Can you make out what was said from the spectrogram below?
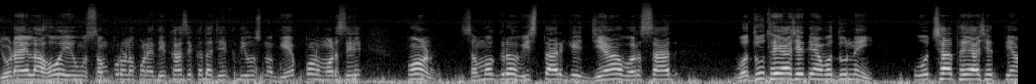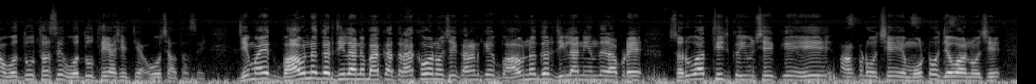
જોડાયેલા હોય એવું સંપૂર્ણપણે દેખાશે. કદાચ એક દિવસનો ગેપ પણ મળશે. પણ સમગ્ર વિસ્તાર કે જ્યાં વરસાદ વધુ થયા છે, ત્યાં વધુ નહીં. ઓછા થયા છે, ત્યાં વધુ થશે, વધુ થયા છે, ત્યાં ઓછા થશે. જેમાં એક ભાવનગર જિલ્લાને બાકાત રાખવાનો છે, કારણ કે ભાવનગર જિલ્લાની અંદર આપણે શરૂઆતથી જ કહ્યું છે કે એ આંકડો છે, એ મોટો જવાનો છે.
